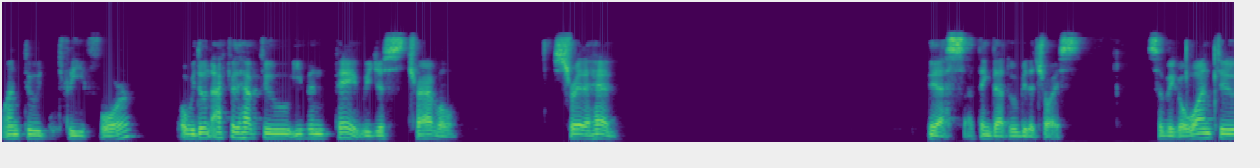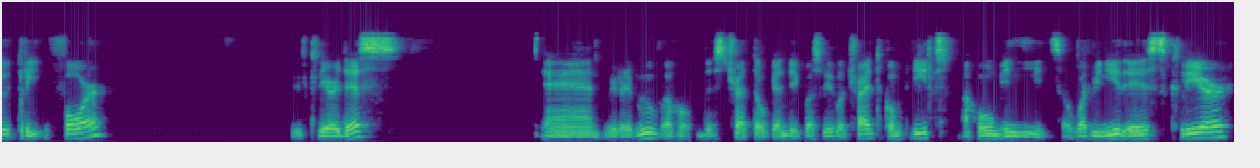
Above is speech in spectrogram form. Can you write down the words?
One, two, three, four. Oh, we don't actually have to even pay. We just travel straight ahead. Yes, I think that would be the choice. So we go one, two, three, four. We clear this. And we remove a home, this threat token because we will try to complete a home in need. So what we need is clear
